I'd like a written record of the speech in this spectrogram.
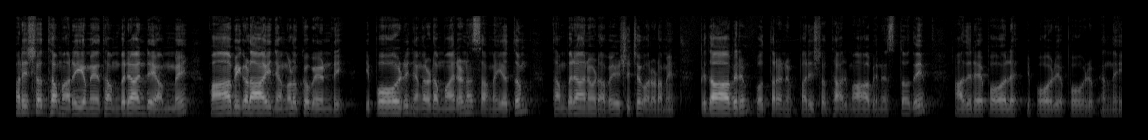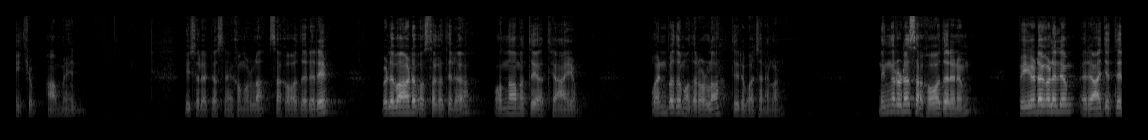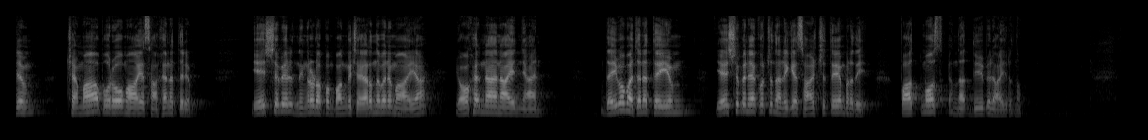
പരിശുദ്ധ മറിയമേ തമ്പുരാന്റെ അമ്മേ പാപികളായി ഞങ്ങൾക്ക് വേണ്ടി ഇപ്പോഴും ഞങ്ങളുടെ മരണസമയത്തും തമ്പുരാനോട് അപേക്ഷിച്ച് കൊള്ളണമേ പിതാവിനും പുത്രനും പരിശുദ്ധാത്മാവിന് സ്തുതി. അതിലെ പോലെ ഇപ്പോഴും എപ്പോഴും എന്നേക്കും. ആമേൻ. ഈശ്വരറ്റ സ്നേഹമുള്ള സഹോദരരെ വെളിപാട് പുസ്തകത്തിൽ ഒന്നാമത്തെ അധ്യായം ഒൻപത് മുതലുള്ള തിരുവചനങ്ങൾ. നിങ്ങളുടെ സഹോദരനും പീഡകളിലും രാജ്യത്തിലും ക്ഷമാപൂർവമായ സഹനത്തിലും യേശുവിൽ നിങ്ങളോടൊപ്പം പങ്കു ചേർന്നവനുമായ യോഹന്നാനായ ഞാൻ ദൈവവചനത്തെയും യേശുവിനെക്കുറിച്ച് നൽകിയ സാക്ഷ്യത്തെയും പ്രതി പാത്മോസ് എന്ന ദ്വീപിലായിരുന്നു.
